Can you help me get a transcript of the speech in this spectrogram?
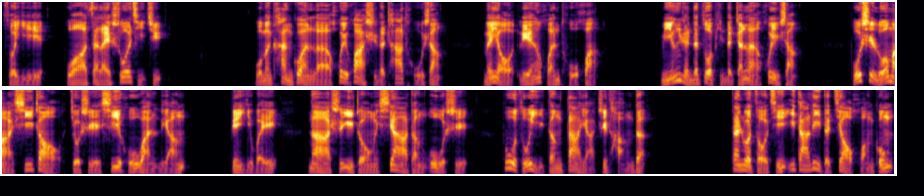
所以我再来说几句。我们看惯了绘画史的插图上没有连环图画。名人的作品的展览会上，不是罗马夕照，就是西湖晚凉，便以为那是一种下等物事，不足以登大雅之堂的。但若走进意大利的教皇宫，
